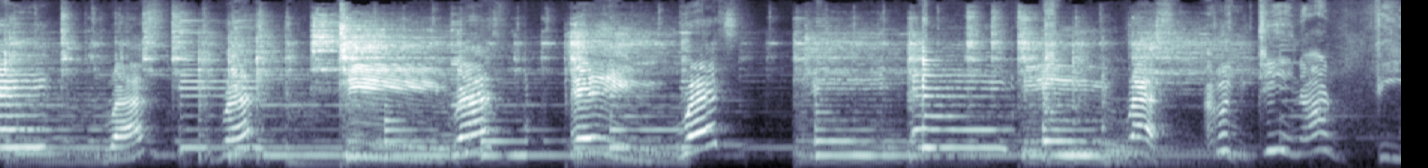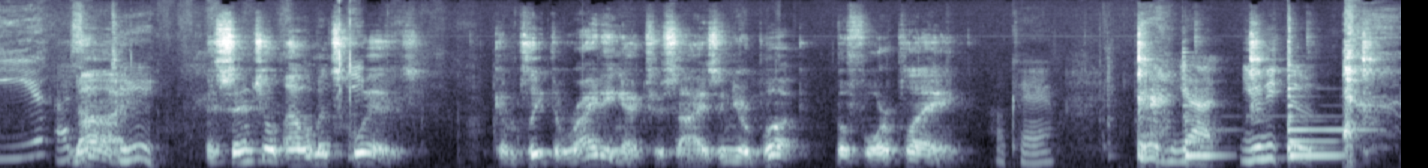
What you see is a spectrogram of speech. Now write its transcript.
A. Rest, rest. D, rest. Not B. I. Essential Elements Quiz. Complete the writing exercise in your book before playing. Okay. yeah, you need to.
